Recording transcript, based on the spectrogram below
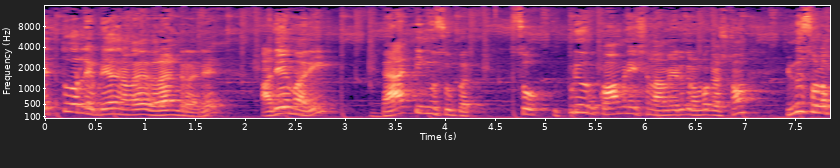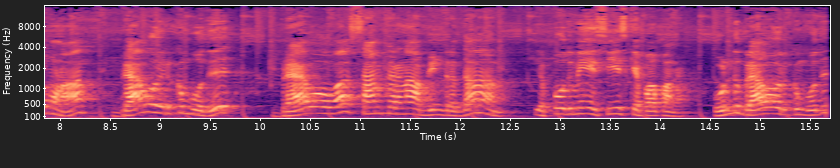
டெத் ஓவர்ல எப்படியாவது நல்லாவே விளையாண்டுறாரு. அதே மாதிரி பேட்டிங்கும் சூப்பர் ஸோ இப்படி ஒரு காம்பினேஷன் அமையிறது ரொம்ப கஷ்டம். இன்னும் சொல்ல போனா பிராவோ இருக்கும்போது பிராவோவா சாம் கரனா அப்படின்றது தான் எப்போதுமே சிஎஸ்கே பார்ப்பாங்க. ஒன்று பிராவோ இருக்கும்போது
